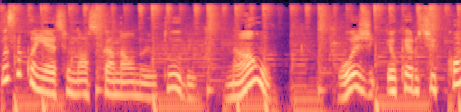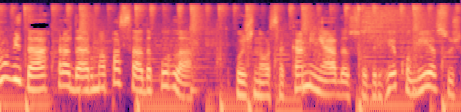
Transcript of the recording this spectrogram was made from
Você conhece o nosso canal no YouTube? Não? Hoje eu quero te convidar para dar uma passada por lá, pois nossa caminhada sobre recomeços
